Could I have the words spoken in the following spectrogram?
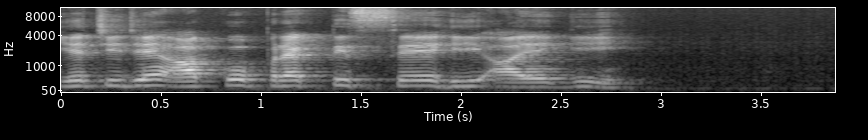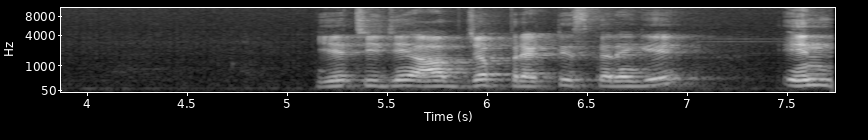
ये चीज़ें आपको प्रैक्टिस से ही आएँगी। ये चीज़ें आप जब प्रैक्टिस करेंगे, इन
